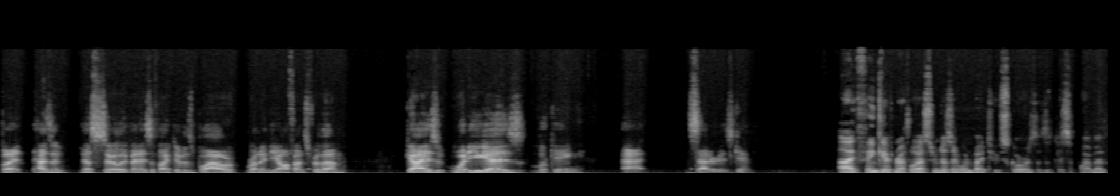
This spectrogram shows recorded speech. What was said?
but hasn't necessarily been as effective as Blau running the offense for them. Guys, what are you guys looking at in Saturday's game? I think if Northwestern doesn't win by two scores, it's a disappointment.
